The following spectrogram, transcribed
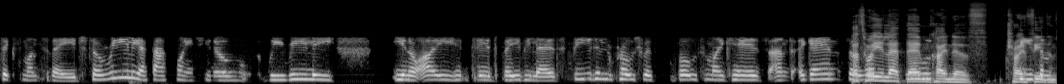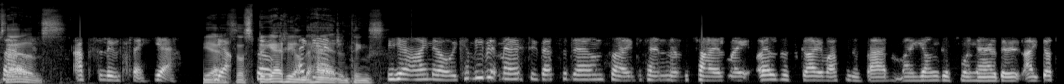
six months of age. So really at that point, you know, we really you know, I did baby led feeding approach with both of my kids and again so That's where you let them kind of try and feed themselves. themselves. Absolutely, yeah. Yeah, yeah, so spaghetti so, on again, the head and things. Yeah, I know. It can be a bit messy. That's the downside, depending on the child. My eldest guy wasn't as bad, but my youngest one now, I just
